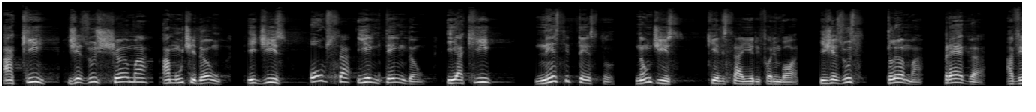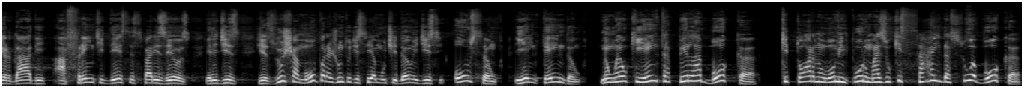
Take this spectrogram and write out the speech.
Aqui, Jesus chama a multidão e diz, ouça e entendam. E aqui, nesse texto, não diz, que eles saíram e foram embora. E Jesus clama, prega a verdade à frente desses fariseus. Ele diz: Jesus chamou para junto de si a multidão e disse: Ouçam e entendam, não é o que entra pela boca que torna o homem puro, mas o que sai da sua boca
